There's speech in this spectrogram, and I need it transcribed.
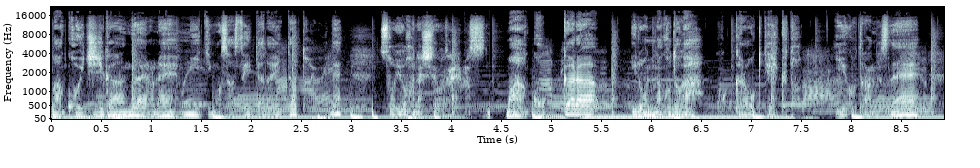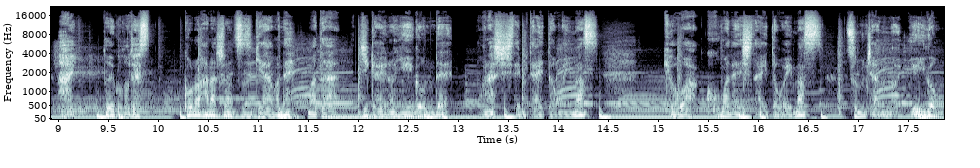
まあ小1時間ぐらいのねミーティングをさせていただいたというねそういうお話でございます。まあこっからいろんなことがこっから起きていくということなんですね。はい。ということです。この話の続きはねまた次回の遺言でお話ししてみたいと思います。今日はここまでにしたいと思います。つむちゃんの遺言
